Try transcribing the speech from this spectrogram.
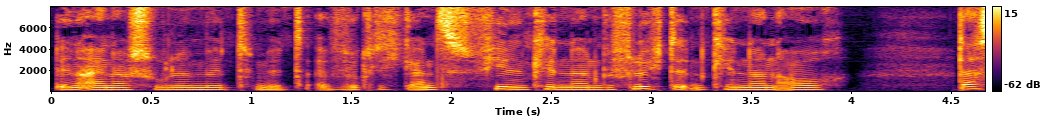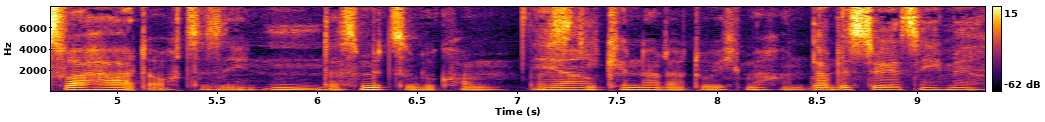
in einer Schule mit, mit wirklich ganz vielen Kindern, geflüchteten Kindern auch das war hart auch zu sehen, mhm. das mitzubekommen, was ja. die Kinder da durchmachen. Da bist du jetzt nicht mehr?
